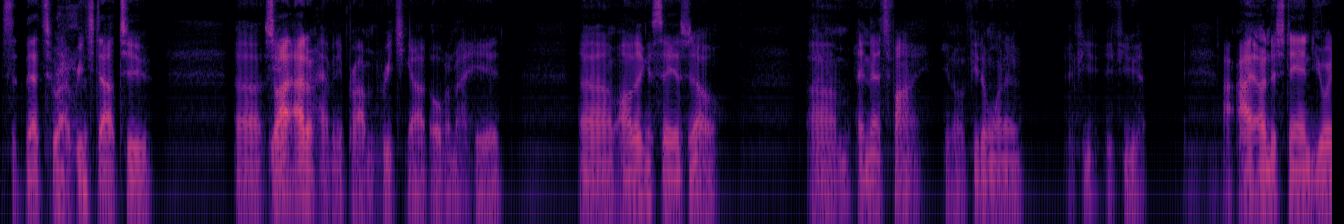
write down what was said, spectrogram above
so that's who I reached out to. Uh, so Yeah. I, I don't have any problem reaching out over my head. Um, all they can say is no, um, and that's fine. You know, if you don't want to, if you if you, I, understand your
